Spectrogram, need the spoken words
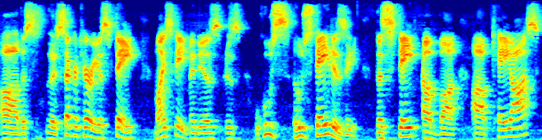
uh, the, the Secretary of State, my statement is is whose whose state is he? The state of uh, uh, chaos.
